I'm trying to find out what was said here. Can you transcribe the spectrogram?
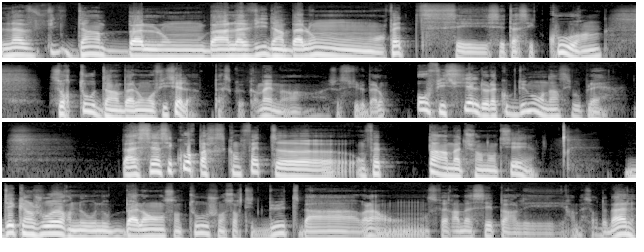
La vie d'un ballon, bah, la vie d'un ballon, en fait, c'est assez court. hein. Surtout d'un ballon officiel, parce que quand même, hein, je suis le ballon officiel de la Coupe du Monde, hein, s'il vous plaît. Bah, c'est assez court parce qu'en fait, euh, on fait pas un match en entier. Dès qu'un joueur nous, nous balance en touche ou en sortie de but, bah voilà, on se fait ramasser par les ramasseurs de balles.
